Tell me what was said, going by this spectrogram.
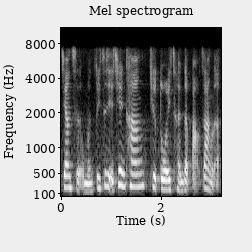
这样子我们对自己的健康就多一层的保障了。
